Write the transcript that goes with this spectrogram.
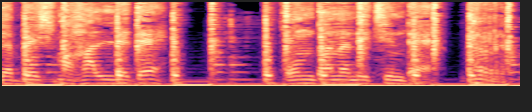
Labelce beş mahallede Ondanın içinde Kır.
